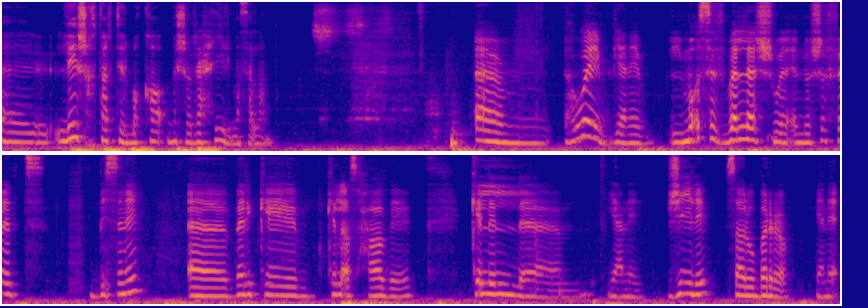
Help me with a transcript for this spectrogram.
آه ليش اخترتي البقاء مش الرحيل مثلا؟ هو يعني المؤسف بلش وين إنه شفت بسنة آه بركي كل أصحابي كل ال يعني جيلي صاروا برا. يعني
